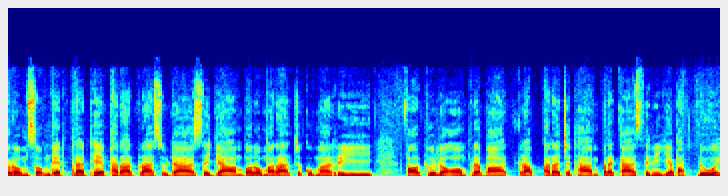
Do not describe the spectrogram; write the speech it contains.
กรมสมเด็จพระเทพรัตนราชสุดา สยามบรมราชกุมารี เฝ้าทูลละอองพระบาทรับพระราชทานประกาศนียบัตรด้วย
